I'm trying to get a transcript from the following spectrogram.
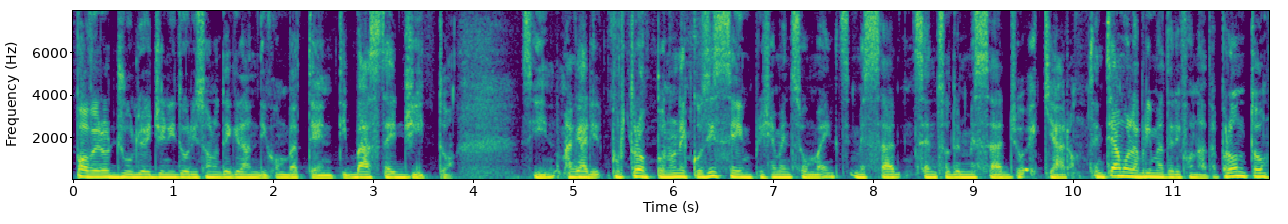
Povero Giulio, i genitori sono dei grandi combattenti, basta Egitto. Sì, magari purtroppo non è così semplice, ma insomma il, messaggio, il senso del messaggio è chiaro. Sentiamo la prima telefonata. Pronto?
